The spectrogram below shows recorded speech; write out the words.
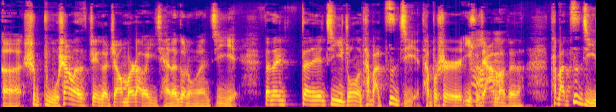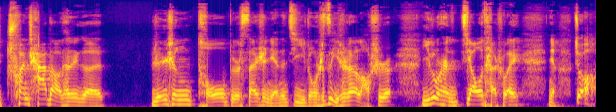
呃，是补上了这个 John Murdoch 以前的各种各样记忆，但在在这记忆中呢，他把自己，他不是艺术家嘛，对的，他把自己穿插到他这个人生头，比如三十年的记忆中，是自己是他的老师，一路上就教他说，哎，你就哦，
